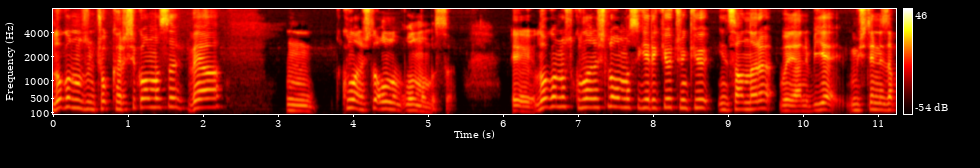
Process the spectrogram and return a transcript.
Logonuzun çok karışık olması veya kullanışlı ol- olmaması. E, logonuz kullanışlı olması gerekiyor çünkü insanlara yani bir müşterinize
